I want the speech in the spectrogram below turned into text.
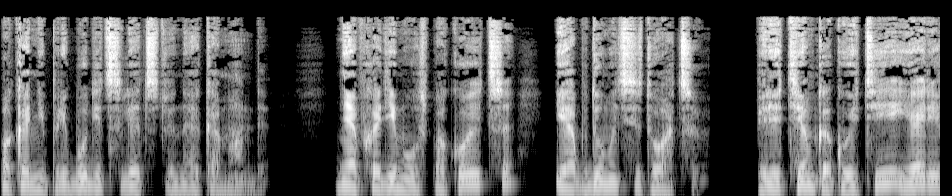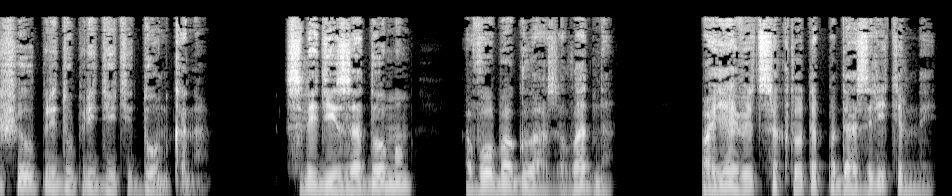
пока не прибудет следственная команда. Необходимо успокоиться и обдумать ситуацию. Перед тем, как уйти, я решил предупредить Дункана. Следи за домом в оба глаза, ладно? Появится кто-то подозрительный,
